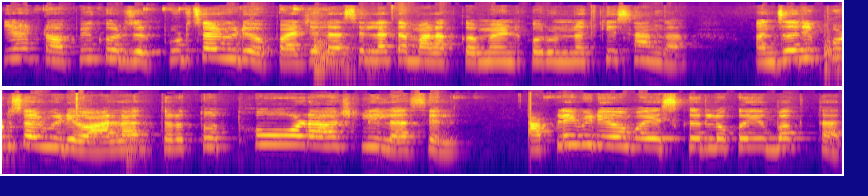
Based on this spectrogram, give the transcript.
या टॉपिकवर जर पुढचा व्हिडिओ पाहिजे असेल ना तर मला कमेंट करून नक्की सांगा. आणि जरी पुढचा व्हिडिओ आला तर तो थोडा अश्लील असेल. आपले व्हिडिओ वयस्कर लोकही बघतात.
